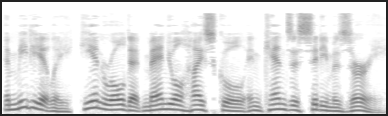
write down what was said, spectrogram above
Immediately, he enrolled at Manual High School in Kansas City, Missouri.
